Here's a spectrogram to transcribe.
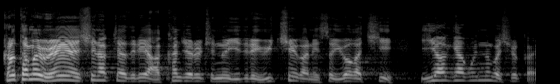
그렇다면 왜 신학자들이 악한 죄를 짓는 이들의 위치에 관해서 이와 같이 이야기하고 있는 것일까요?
